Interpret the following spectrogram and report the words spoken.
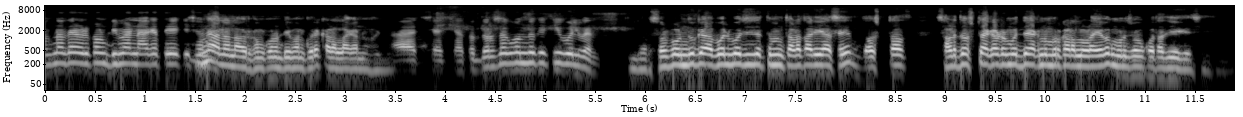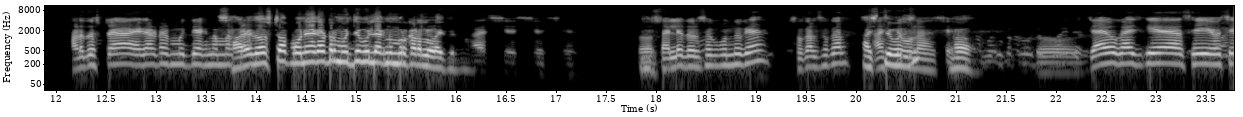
আপনাদের ওরকম ডিমান্ড আগে থেকে কিছু না না না ওরকম কোনো ডিমান্ড করে কাড়া লাগানো হয়নি। আচ্ছা আচ্ছা। তো দর্শক বন্ধুকে কি বলবেন? দর্শক বন্ধুকে বলব যে তুমি তাড়াতাড়ি আসে দশটা সাড়ে দশটা এগারোটার মধ্যে এক নম্বর কাড়া লড়াই হবে মনোজবাবু কথা দিয়ে গেছি। সাড়ে দশটা এগারোটার মধ্যে এক নম্বর সাড়ে দশটা পনেরো এগারোটার মধ্যে বলে এক নম্বর কাড়া লড়াই করব। আচ্ছা আচ্ছা আচ্ছা। তো দর্শক বন্ধুকে সকাল সকাল আসতে বলা হয়েছে। হ্যাঁ। তো যাই হোক আজকে সেই হচ্ছে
